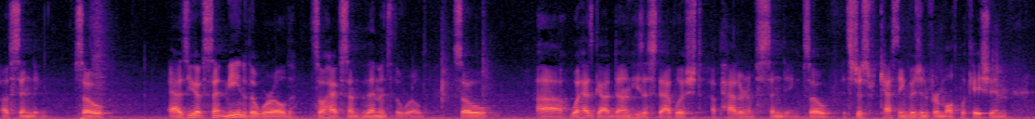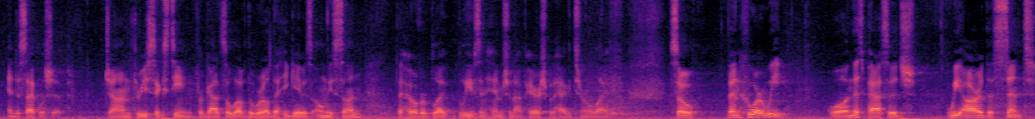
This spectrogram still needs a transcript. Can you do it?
of sending. So, as you have sent me into the world, so I have sent them into the world. So, uh, what has God done? He's established a pattern of sending. So, it's just casting vision for multiplication and discipleship. John 3:16 For God so loved the world that he gave his only son that whoever believes in him shall not perish but have eternal life. So, then who are we? Well, in this passage, we are the sent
